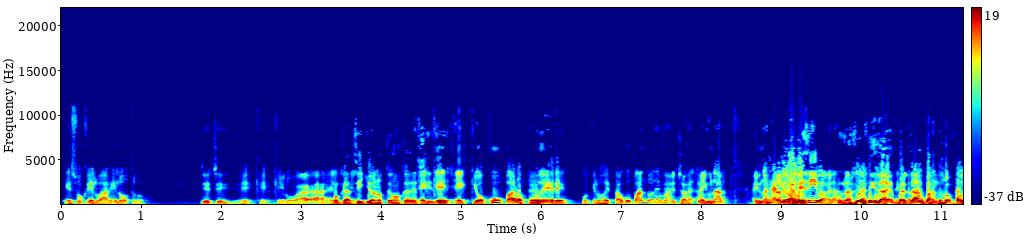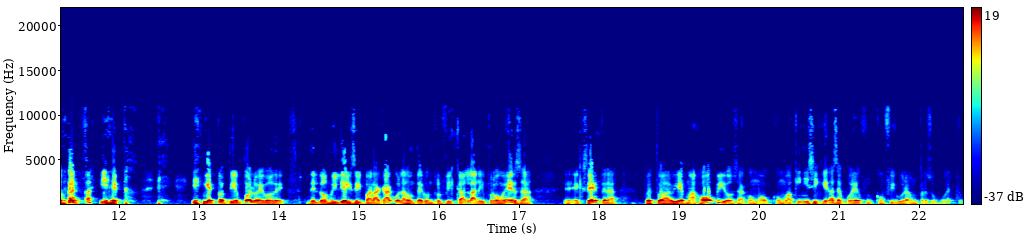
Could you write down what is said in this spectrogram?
Eso que lo haga el otro. Sí, sí. Que, que- que lo haga. el- Porque así el- yo no tengo que el decidir. que, el que ocupa los poderes, porque los está ocupando además. Exacto. Hay una, hay una Una realidad reali- objetiva, ¿verdad? una realidad, es verdad. ocupando los poderes. Y en, esta- y en estos tiempos, luego de, del 2016 para acá, con la Junta de Control Fiscal, la ley promesa, eh, etcétera, pues todavía es más obvio. O sea, como, como aquí ni siquiera se puede configurar un presupuesto.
